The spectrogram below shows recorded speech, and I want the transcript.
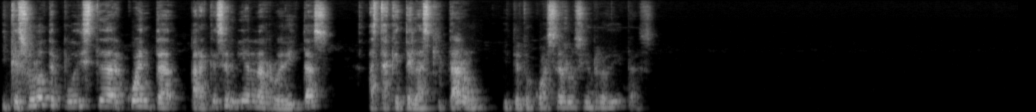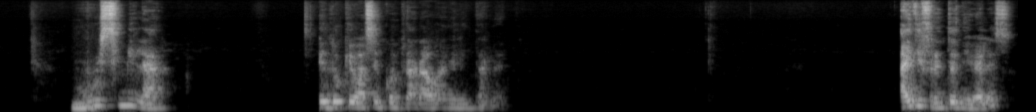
Y que solo te pudiste dar cuenta para qué servían las rueditas hasta que te las quitaron y te tocó hacerlo sin rueditas. muy similar es lo que vas a encontrar ahora en el Internet. Hay diferentes niveles,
